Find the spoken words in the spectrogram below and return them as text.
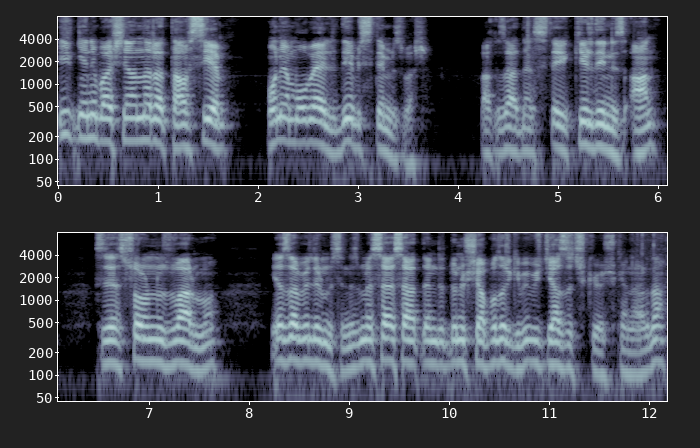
İlk yeni başlayanlara tavsiyem One Mobile diye bir sitemiz var. Bak zaten siteye girdiğiniz an size sorunuz var mı? Yazabilir misiniz? Mesai saatlerinde dönüş yapılır gibi bir yazı çıkıyor şu kenarda.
